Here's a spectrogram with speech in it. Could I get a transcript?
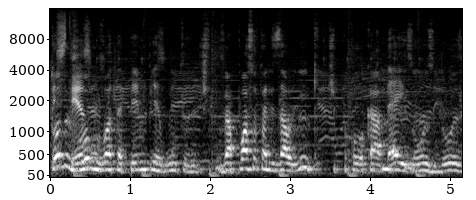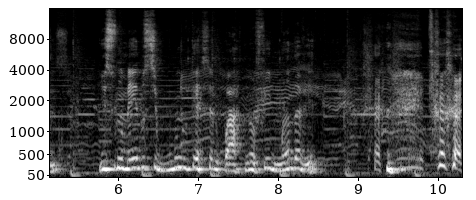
Todo Tristeza. jogo o JP me pergunta, tipo, já posso atualizar o link? Tipo, colocar 10, 11, 12. Isso no meio do segundo, terceiro, quarto. Meu filho, manda ver.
